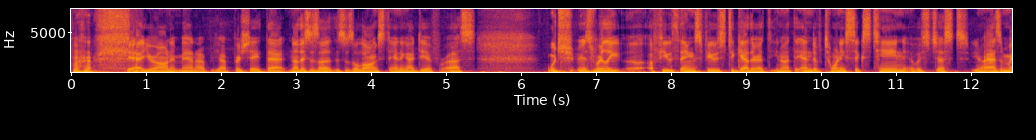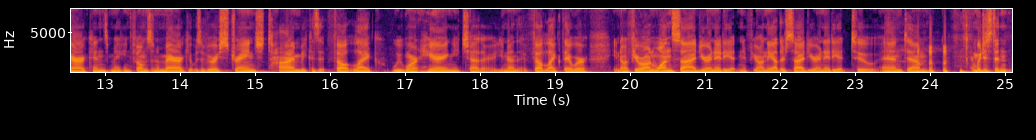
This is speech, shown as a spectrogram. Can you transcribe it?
yeah, you're on it, man. I, I appreciate that. Now, this is a this is a long-standing idea for us, which is really uh, a few things fused together. At the, you know, at the end of 2016, it was just you know, as Americans making films in America, it was a very strange time because it felt like we weren't hearing each other. You know, it felt like they were, you know, if you're on one side, you're an idiot, and if you're on the other side, you're an idiot too. And um, and we just didn't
